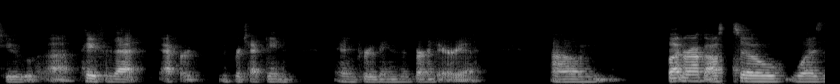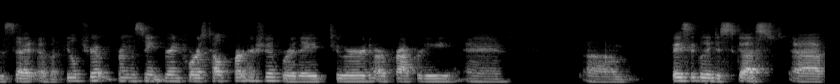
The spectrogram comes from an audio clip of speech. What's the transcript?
to uh, pay for that effort in protecting and improving the burned area. Um, Button Rock also was the site of a field trip from the St. Vrain Forest Health Partnership where they toured our property and um, basically discussed uh,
